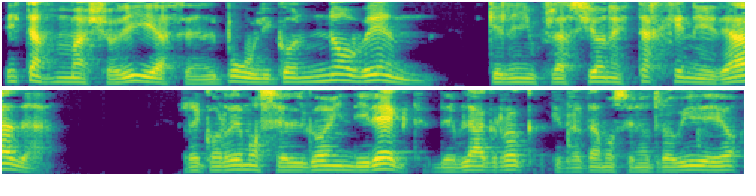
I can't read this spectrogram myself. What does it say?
Estas mayorías en el público no ven que la inflación está generada. Recordemos el Going Direct de BlackRock que tratamos en otro video,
